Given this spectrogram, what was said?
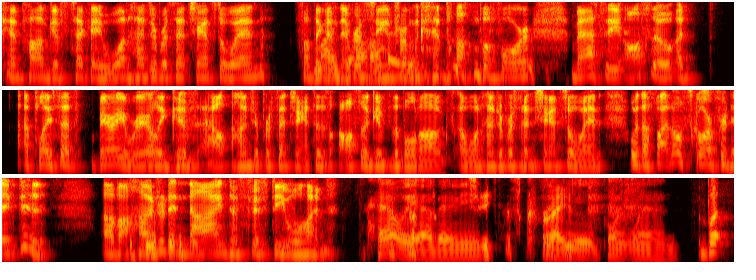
KenPom gives Tech a 100% chance to win, something My I've never seen from KenPom before. Massey, also a, a place that's very rarely gives out 100% chances, also gives the Bulldogs a 100% chance to win with a final score predicted of 109 to 51. Hell yeah, baby! Jesus Christ. Fifty-eight point win. But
